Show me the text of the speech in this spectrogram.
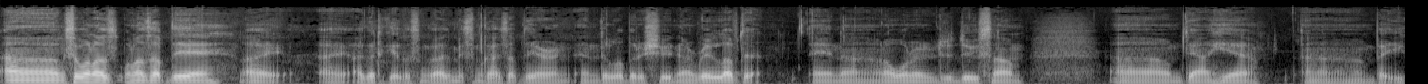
Um, so when I was when I was up there, I, I, I got together with some guys, met some guys up there, and, and did a little bit of shooting. I really loved it, and uh, I wanted to do some um, down here. Um, but you,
